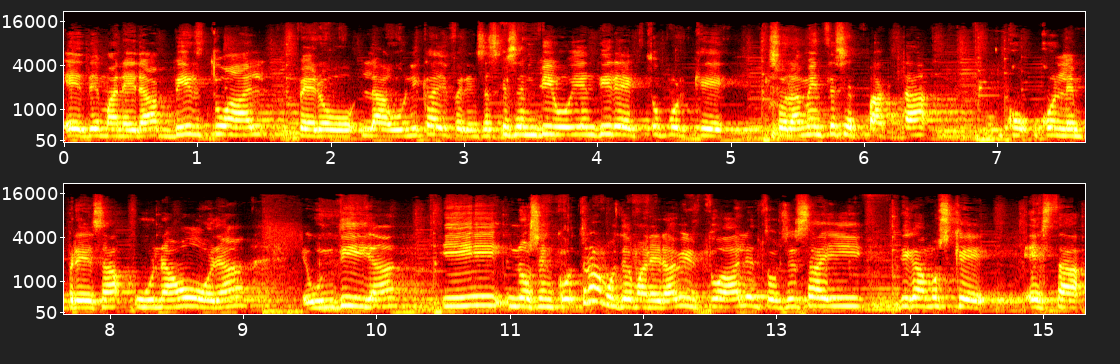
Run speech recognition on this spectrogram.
eh, de manera virtual, pero la única diferencia es que es en vivo y en directo porque solamente se pacta con, la empresa una hora, un día y nos encontramos de manera virtual, entonces ahí digamos que está,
